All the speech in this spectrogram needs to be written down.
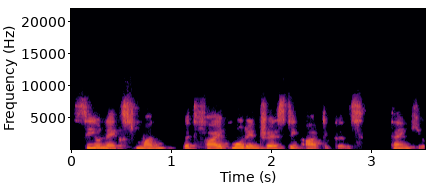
See you next month with five more interesting articles. Thank you.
